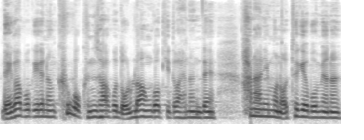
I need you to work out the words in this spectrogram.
내가 보기에는 크고 근사하고 놀라운 거 기도하는데 하나님은 어떻게 보면은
